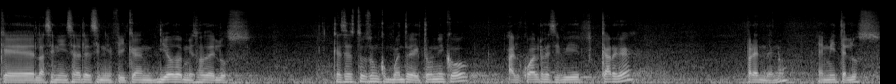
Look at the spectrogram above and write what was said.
que las iniciales significan diodo emisor de luz. ¿Qué es esto? Es un componente electrónico al cual recibir carga prende, ¿no? Emite luz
